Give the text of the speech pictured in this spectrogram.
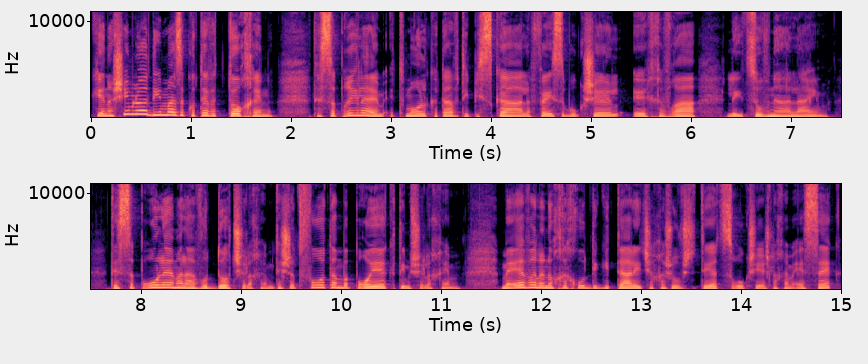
כי אנשים לא יודעים מה זה כותבת תוכן. תספרי להם, אתמול כתבתי פסקה לפייסבוק של אה, חברה לעיצוב נעליים. תספרו להם על העבודות שלכם, תשתפו אותם בפרויקטים שלכם. מעבר לנוכחות דיגיטלית שחשוב שתייצרו כשיש לכם עסק,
